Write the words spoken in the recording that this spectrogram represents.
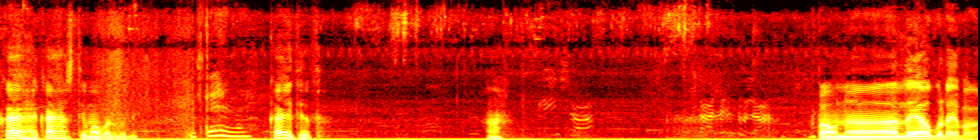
काय आहे? काय असते मोबाईल मध्ये काय नाही. काय आहे त्यात? हा? पाहुणं लय अवघड आहे बघा.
